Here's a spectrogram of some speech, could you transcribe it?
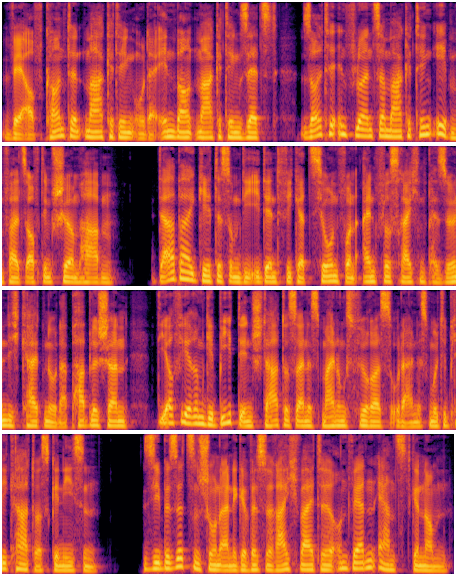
Wer auf Content Marketing oder Inbound Marketing setzt, sollte Influencer Marketing ebenfalls auf dem Schirm haben. Dabei geht es um die Identifikation von einflussreichen Persönlichkeiten oder Publishern, die auf ihrem Gebiet den Status eines Meinungsführers oder eines Multiplikators genießen. Sie besitzen schon eine gewisse Reichweite und werden ernst genommen.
